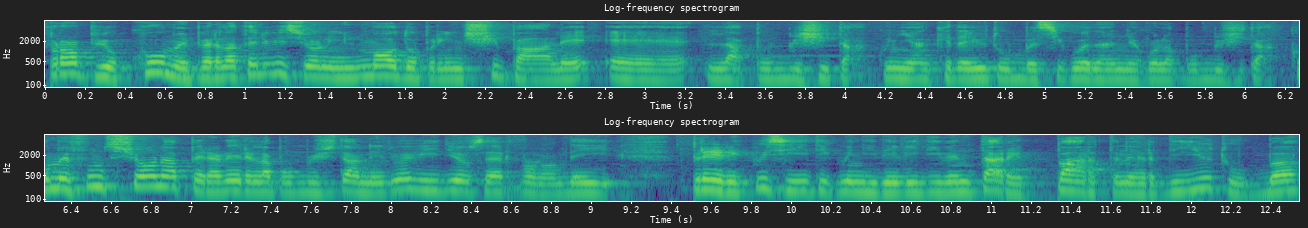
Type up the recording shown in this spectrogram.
Proprio come per la televisione il modo principale è la pubblicità, quindi anche da YouTube si guadagna con la pubblicità. Come funziona? Per avere la pubblicità nei tuoi video servono dei prerequisiti, quindi devi diventare partner di YouTube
